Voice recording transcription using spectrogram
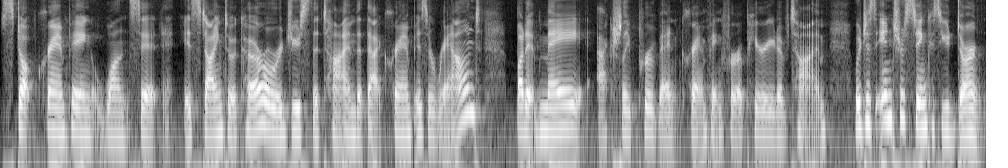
stop cramping once it is starting to occur or reduce the time that that cramp is around, but it may actually prevent cramping for a period of time, which is interesting because you don't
